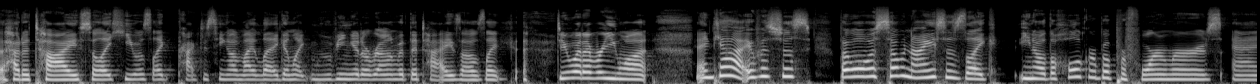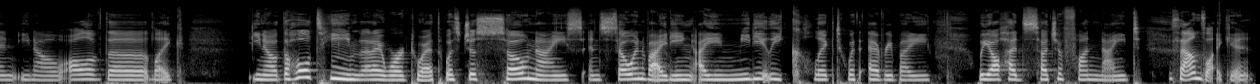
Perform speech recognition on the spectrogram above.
how to tie. So, like, he was like practicing on my leg and like moving it around with the ties. I was like, do whatever you want. And yeah, it was just, but what was so nice is like, you know, the whole group of performers and, you know, all of the like, you know, the whole team that I worked with was just so nice and so inviting. I immediately clicked with everybody. We all had such a fun night. Sounds like it.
